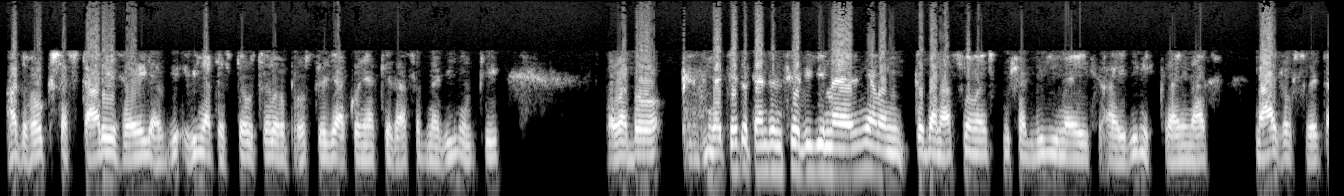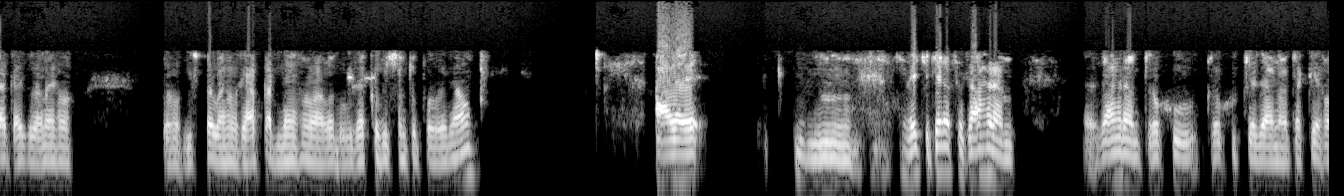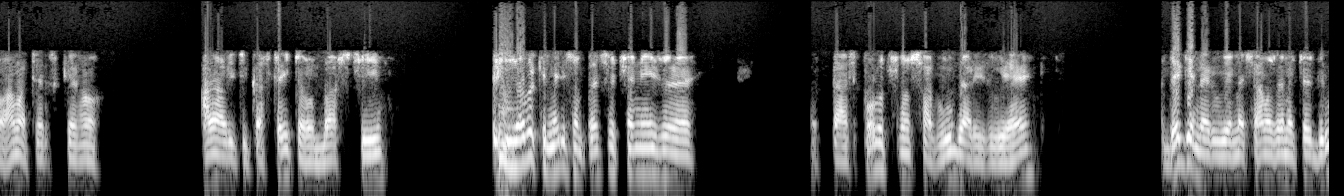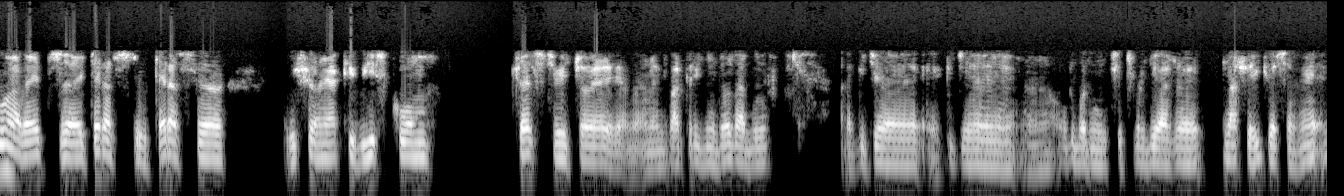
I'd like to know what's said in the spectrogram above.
ad hoc sa stali, hej, a vyňaté z toho celého prostredia ako nejaké zásadné výnimky, lebo tieto tendencie vidíme nielen teda na Slovensku, však vidíme ich aj v iných krajinách nášho sveta, tzv. toho vystaveného západného, alebo už ako by som to povedal. Ale mm, viete, teraz sa zahrám zahrám trochu, trochu teda na takého amatérskeho analytika v tejto oblasti. Do veľkej som presvedčený, že tá spoločnosť sa vulgarizuje. Degenerujeme, samozrejme, to je druhá vec. Teraz, teraz e, vyšiel nejaký výskum čerstvý, čo je, ja neviem, 2-3 dní dozadu, kde, kde e, odborníci tvrdia, že naše IQ sa ne, e,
